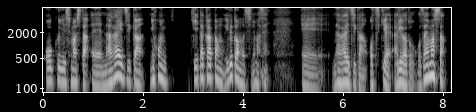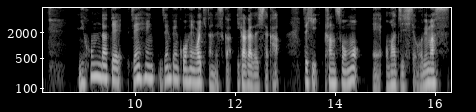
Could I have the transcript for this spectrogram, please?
お送りしました。えー、長い時間、日本聞いた方もいるかもしれません。えー、長い時間お付き合いありがとうございました。2本立て、前編、前編後編分けたんですが、いかがでしたか？ぜひ感想もえー、お待ちしております、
